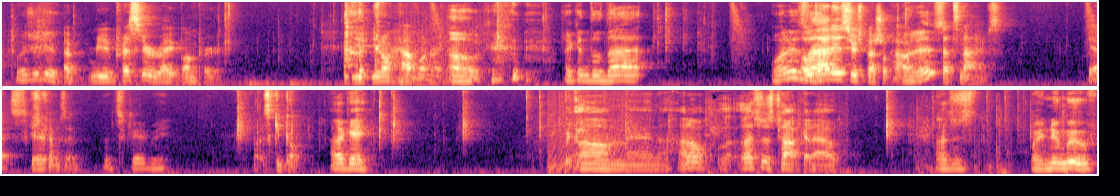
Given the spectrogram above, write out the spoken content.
What did you do? Uh, you press your right bumper. You, you don't have one right now. Oh, okay. I can do that. What is that? oh, that? that is your special power. Oh, it is? That's knives. Yeah, That's just scary. comes in. That scared me. Let's keep going. Okay. Oh man, I don't. Let's just talk it out. Let's just wait. New move.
